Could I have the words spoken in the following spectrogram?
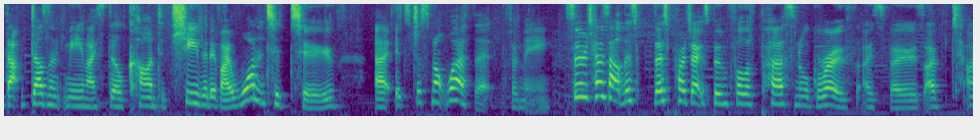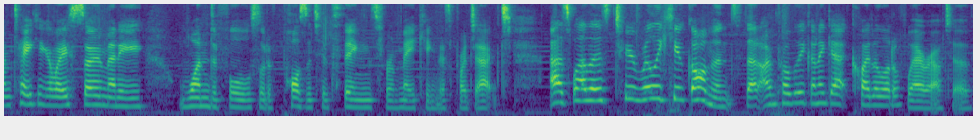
That doesn't mean I still can't achieve it if I wanted to. Uh, it's just not worth it for me. So it turns out this this project's been full of personal growth. I suppose t- I'm taking away so many wonderful sort of positive things from making this project, as well as two really cute garments that I'm probably going to get quite a lot of wear out of.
